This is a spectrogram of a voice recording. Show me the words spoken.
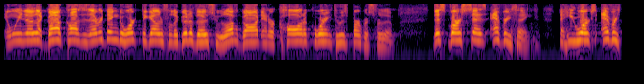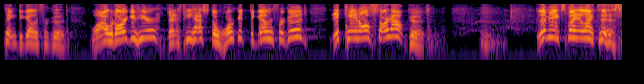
And we know that God causes everything to work together for the good of those who love God and are called according to his purpose for them. This verse says everything, that he works everything together for good. Well, I would argue here that if he has to work it together for good, it can't all start out good. Let me explain it like this.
